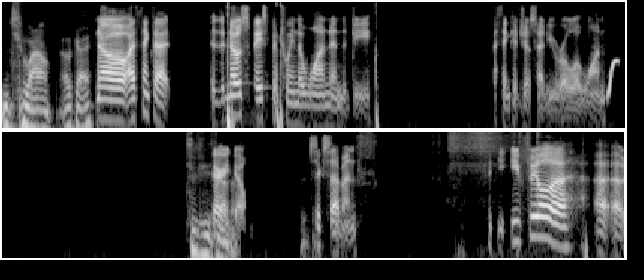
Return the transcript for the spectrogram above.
wow. Okay. No, I think that, no space between the one and the D. I think it just had you roll a one. There you go. Six, seven. You feel uh, uh, uh,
